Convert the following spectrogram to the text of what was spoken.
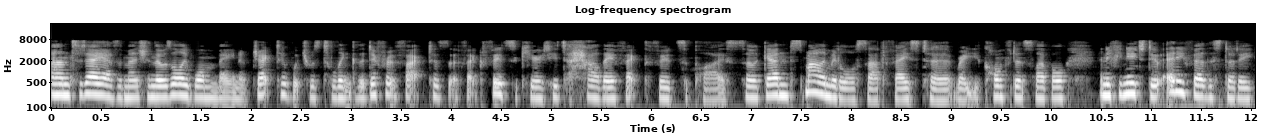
And today, as I mentioned, there was only one main objective, which was to link the different factors that affect food security to how they affect the food supplies. So again, smiley middle or sad face to rate your confidence level. And if you need to do any further study,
